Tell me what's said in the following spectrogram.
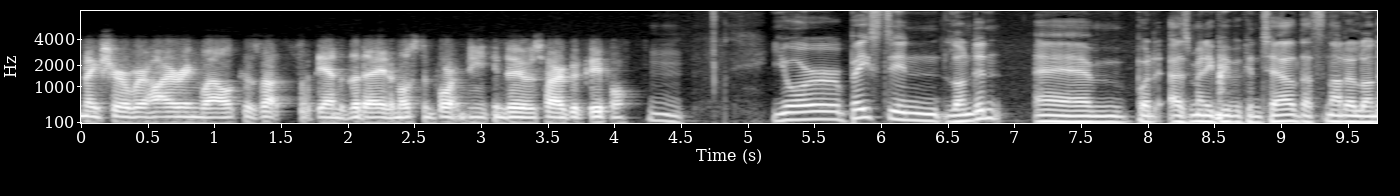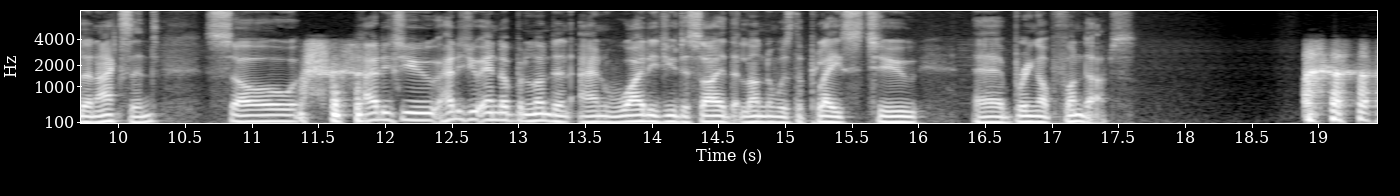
make sure we're hiring well because that's at the end of the day the most important thing you can do is hire good people. Hmm. You're based in London, um, but as many people can tell, that's not a London accent. So how did you how did you end up in London, and why did you decide that London was the place to uh, bring up FundApps?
